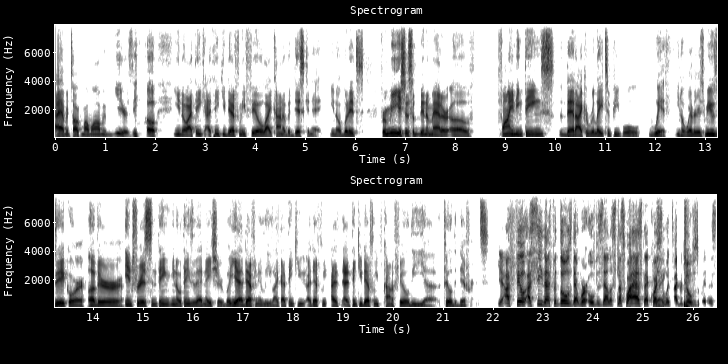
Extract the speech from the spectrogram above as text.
I haven't talked to my mom in years. You know, you know. I think I think you definitely feel like kind of a disconnect. You know, but it's for me, it's just been a matter of finding things that I could relate to people with, you know, whether it's music or other interests and things, you know, things of that nature. But yeah, definitely. Like I think you I definitely I, I think you definitely kind of feel the uh feel the difference. Yeah, I feel I see that for those that were overzealous. And that's why I asked that question, Right. what type of Jehovah's Witness?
